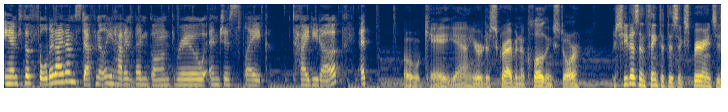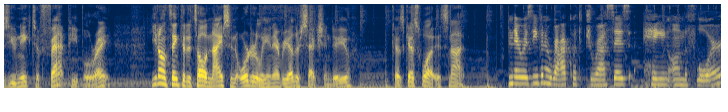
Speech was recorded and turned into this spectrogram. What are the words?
and the folded items definitely hadn't been gone through and just like tidied up. And Okay, yeah, you're describing a clothing store. She doesn't think that this experience is unique to fat people, right? You don't think that it's all nice and orderly in every other section, do you? Because guess what? It's not. And there was even a rack with dresses hanging on the floor.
